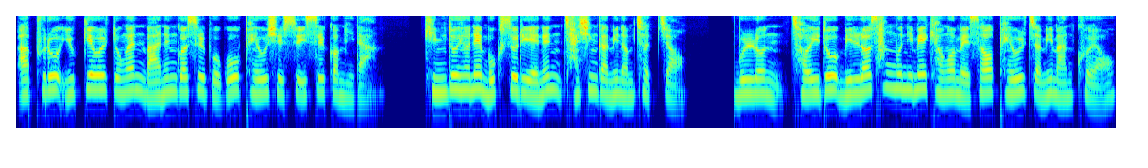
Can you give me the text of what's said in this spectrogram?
앞으로 6개월 동안 많은 것을 보고 배우실 수 있을 겁니다. 김도현의 목소리에는 자신감이 넘쳤죠. 물론 저희도 밀러 상무님의 경험에서 배울 점이 많고요.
